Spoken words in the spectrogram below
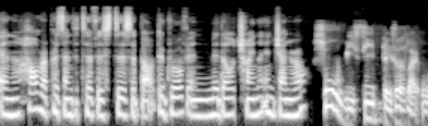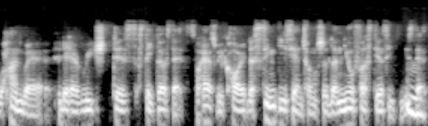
And how representative is this about the growth in middle China in general? So, we see places like Wuhan where they have reached this status that perhaps we call it the Xin Yixian Chengshi, the new first tier cities mm. that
